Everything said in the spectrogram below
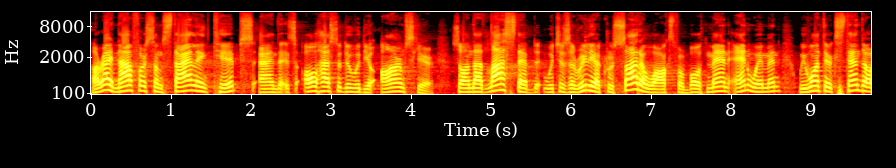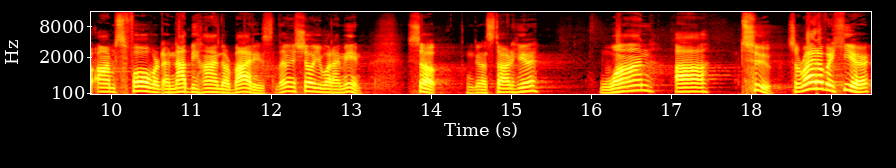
All right, now for some styling tips, and it all has to do with your arms here. So on that last step, which is a really a cruzado walk for both men and women, we want to extend our arms forward and not behind our bodies. Let me show you what I mean. So I'm gonna start here. One, uh, two. So right over here,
